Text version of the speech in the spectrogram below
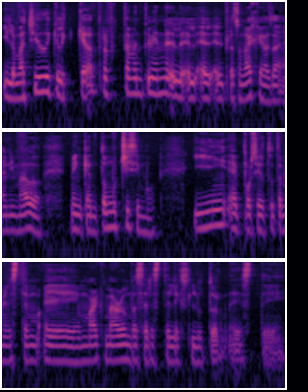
Y lo más chido es que le queda perfectamente bien el, el, el, el personaje, o sea, animado. Me encantó muchísimo. Y eh, por cierto, también este eh, Mark Maron va a ser este Lex Luthor. Este,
